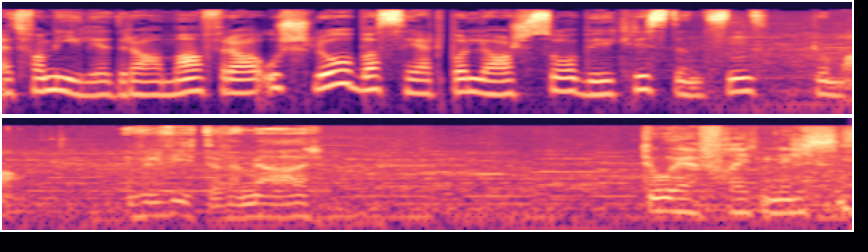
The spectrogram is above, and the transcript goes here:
et familiedrama fra Oslo basert på Lars Saabye Christensens roman. Jeg vil vite hvem jeg er. Du er Fred Nilsen.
